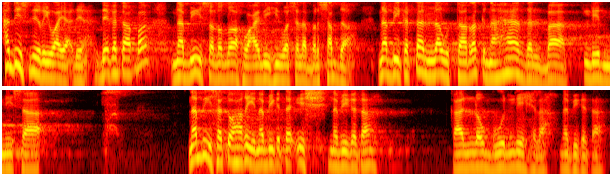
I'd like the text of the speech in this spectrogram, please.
Hadis ni riwayat dia. Dia kata apa? Nabi sallallahu alaihi wasallam bersabda Nabi kata lau tarakna hadzal bab lin nisa. Nabi satu hari Nabi kata ish Nabi kata kalau bolehlah Nabi kata.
